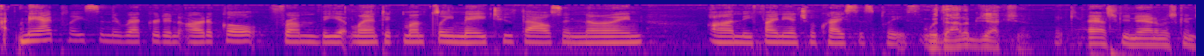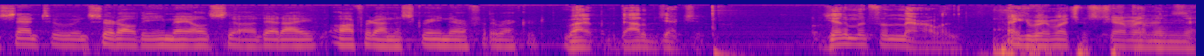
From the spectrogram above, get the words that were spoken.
I- May I place in the record an article from the Atlantic Monthly, May 2009, on the financial crisis, please? Without objection. Thank you. I ask unanimous consent to insert all the emails uh, that I offered on the screen there for the record. Right, without objection. Gentleman from Maryland. Thank you very much, Mr. Chairman. And uh,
